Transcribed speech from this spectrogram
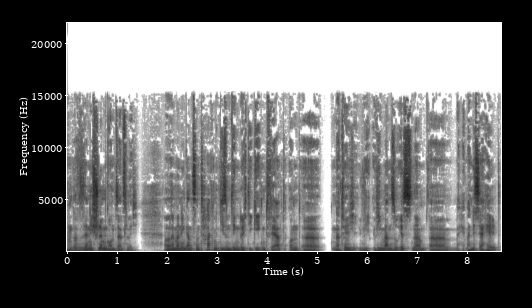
Und das ist ja nicht schlimm grundsätzlich. Aber wenn man den ganzen Tag mit diesem Ding durch die Gegend fährt und äh, natürlich, wie, wie man so ist, ne, äh, man ist ja Held,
